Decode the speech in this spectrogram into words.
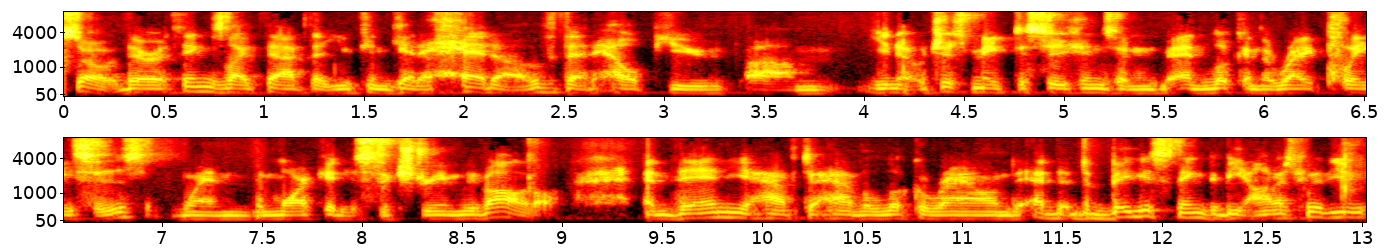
So there are things like that that you can get ahead of that help you, um, you know, just make decisions and, and look in the right places when the market is extremely volatile. And then you have to have a look around. And the biggest thing, to be honest with you,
